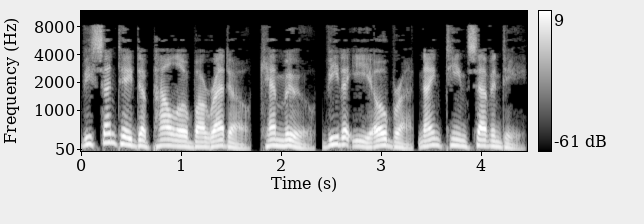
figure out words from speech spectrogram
Vicente de Paulo Barreto, Camus, Vida e Obra 1970.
